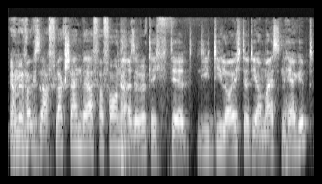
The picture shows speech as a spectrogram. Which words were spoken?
wir haben immer gesagt, Flakscheinwerfer vorne, also wirklich der, die, die Leuchte, die am meisten hergibt.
